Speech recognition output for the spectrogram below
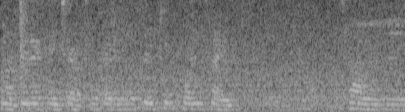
नातेवाईकांची आठवण काढली असं की पॉईंट्स आहेत छान होते.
